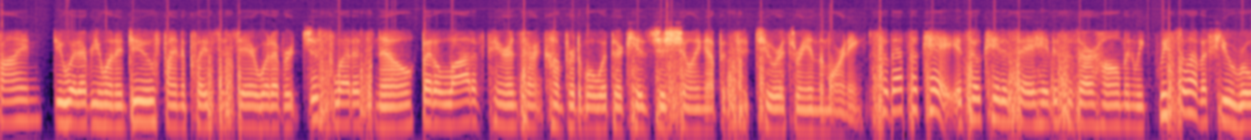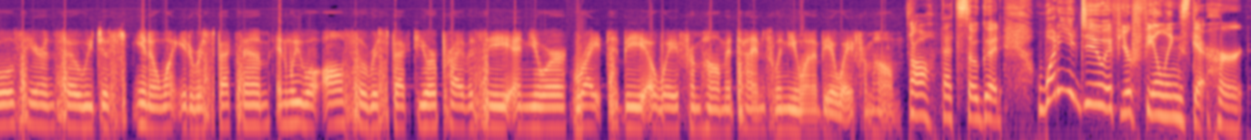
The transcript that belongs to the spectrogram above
fine. Do whatever you want to do, find a place to stay or whatever. Just let us know. But a lot of parents aren't comfortable with their kids just showing up at 2 or 3 in the morning. So that's okay. It's okay to say, "Hey, this is our home and we we still have a few rules here and so we just, you know, want you to respect them and we will also respect your privacy and your right to be away from home at times when you want to be away from home." Oh, that's so good. What do you do if your feelings get hurt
